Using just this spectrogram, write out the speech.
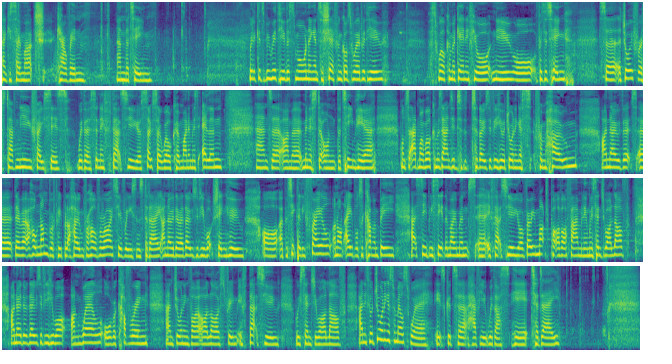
Thank you so much, Calvin and the team. Really good to be with you this morning and to share from God's word with you. Welcome again if you're new or visiting. It's a, a, joy for us to have new faces with us. And if that's you, you're so, so welcome. My name is Ellen, and uh, I'm a minister on the team here. I want to add my welcome as Andy to, to those of you who are joining us from home. I know that uh, there are a whole number of people at home for a whole variety of reasons today. I know there are those of you watching who are uh, particularly frail and aren't able to come and be at CBC at the moment. Uh, if that's you, you're very much part of our family, and we send you our love. I know there are those of you who are unwell or recovering and joining via our live stream. If that's you, we send you our love. And if you're joining us from elsewhere, it's good to have you with us here today.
